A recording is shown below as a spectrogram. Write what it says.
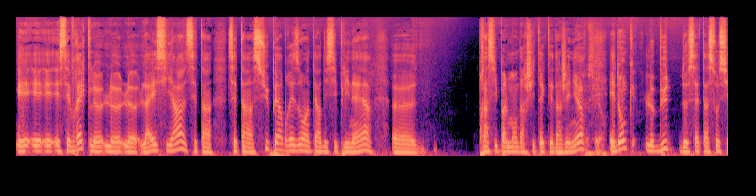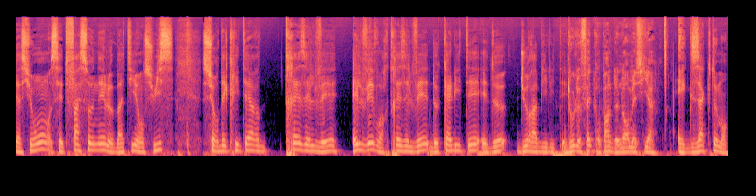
Et, et- et- c'est vrai que le- le- le- la SIA, c'est un, un superbe réseau interdisciplinaire. Principalement d'architectes et d'ingénieurs. Et donc, le but de cette association, c'est de façonner le bâti en Suisse sur des critères très élevés, élevés voire très élevés, de qualité et de durabilité. D'où le fait qu'on parle de normes SIA. Exactement.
